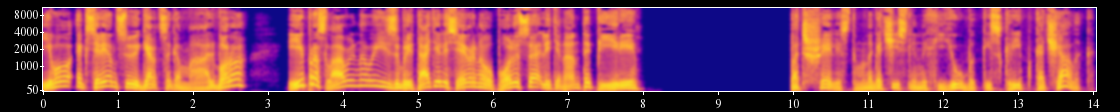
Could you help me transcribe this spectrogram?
его экселленцию герцога Мальборо, и прославленного изобретателя Северного полюса лейтенанта Пири. Под шелест многочисленных юбок и скрип качалок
